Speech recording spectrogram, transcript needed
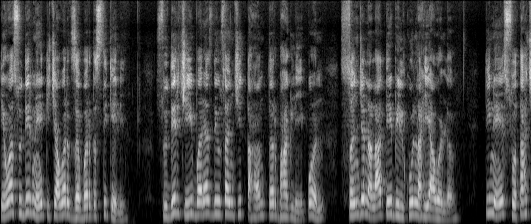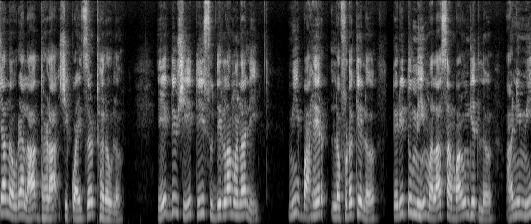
तेव्हा सुधीरने तिच्यावर जबरदस्ती केली. सुधीरची बऱ्याच दिवसांची तहान तर भागली पण संजनाला ते बिलकुल नाही आवडलं. तिने स्वतःच्या नवऱ्याला धडा शिकवायचं ठरवलं. एक दिवशी ती सुधीरला म्हणाली मी बाहेर लफडं केलं तरी तुम्ही मला सांभाळून घेतलं आणि मी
